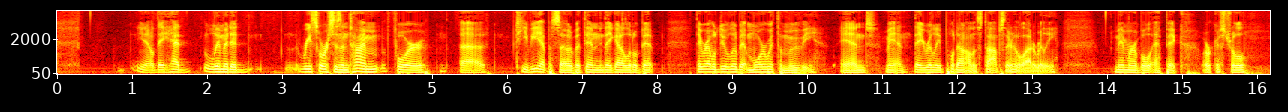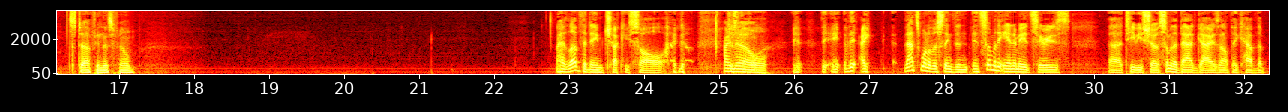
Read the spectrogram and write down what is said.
you know, they had limited resources and time for a TV episode, but then they got a little bit they were able to do a little bit more with the movie. And man, they really pulled down all the stops. There's a lot of really memorable, epic orchestral stuff in this film. I love the name Chuckie Sol. I know. I just the know. whole- the, the, I, that's one of those things in, in some of the animated series, uh, TV shows. Some of the bad guys, I don't think have the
